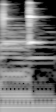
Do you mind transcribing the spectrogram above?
Yes,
